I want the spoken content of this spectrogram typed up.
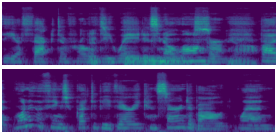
the effect of Roe it's v. Wade is no longer. Yeah. But one of the things you've got to be very concerned about when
